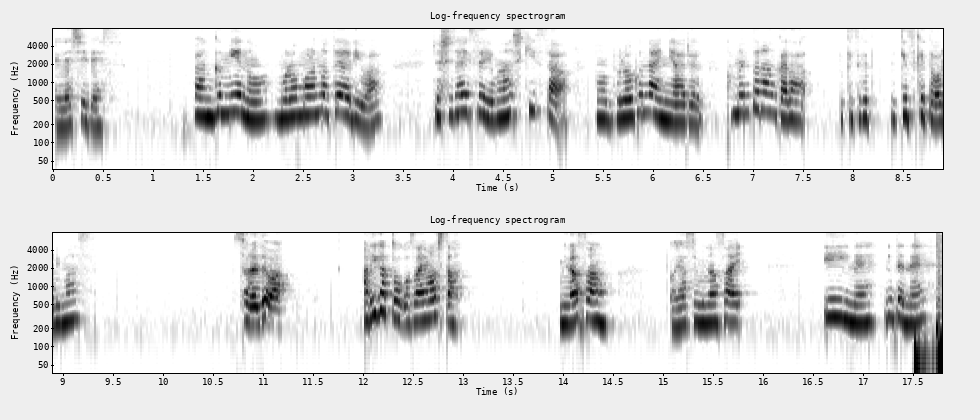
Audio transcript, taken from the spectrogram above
嬉しいです。番組へのもろもろのお便りは女子大生山梨喫茶のブログ内にあるコメント欄から受け付け受け付けております。それではありがとうございました。皆さんおやすみなさい。いい夢見てね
